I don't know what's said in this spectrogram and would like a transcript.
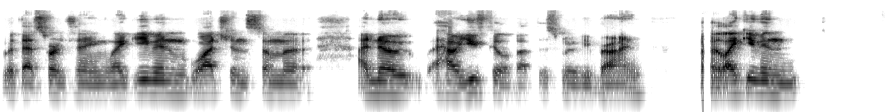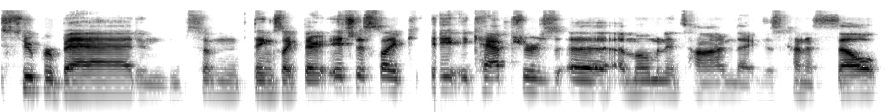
with that sort of thing. Like even watching some. Uh, I know how you feel about this movie, Brian, but like even Superbad and some things like there it's just like it, it captures a, a, moment in time that just kind of felt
